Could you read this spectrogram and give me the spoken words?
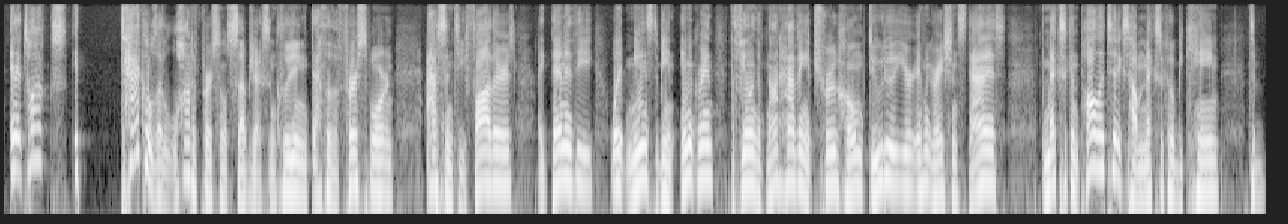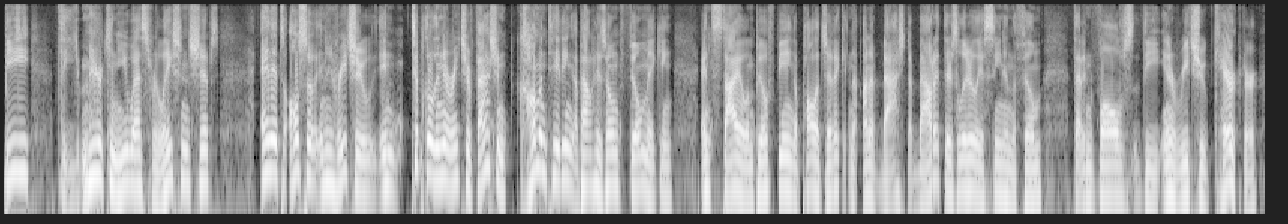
And it talks it tackles a lot of personal subjects including death of the firstborn, absentee fathers, identity, what it means to be an immigrant, the feeling of not having a true home due to your immigration status, the Mexican politics, how Mexico became to be, the American US relationships. And it's also Inarritu, in typical Inarritu fashion, commentating about his own filmmaking and style and both being apologetic and unabashed about it. There's literally a scene in the film that involves the Inarritu character,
